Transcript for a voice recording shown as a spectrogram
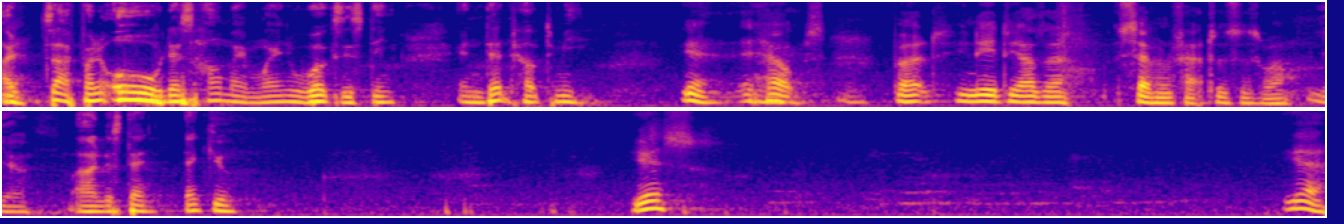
I, so I find, oh, that's how my mind works, this thing. And that helped me. Yeah, it Yeah. helps. But you need the other seven factors as well. Yeah, I understand. Thank you. Yes? Yeah.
